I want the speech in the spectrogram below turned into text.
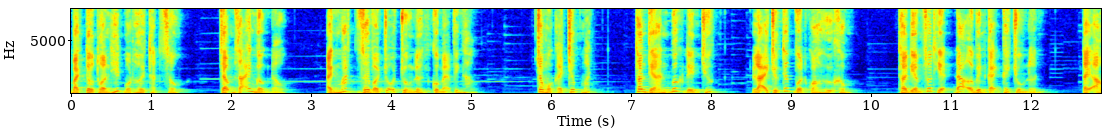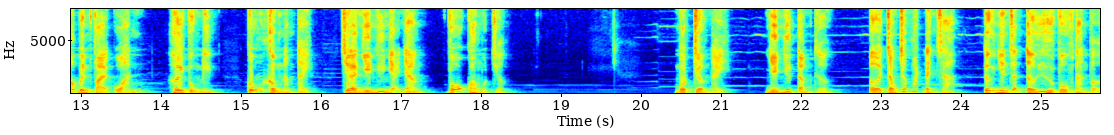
Bạch Tiểu Thuần hít một hơi thật sâu, Chậm rãi ngẩng đầu, Ánh mắt rơi vào chỗ chuông lớn của mẹ Vĩnh Hằng. Trong một cái chớp mắt, Thân thể hắn bước đến trước, Lại trực tiếp vượt qua hư không. Thời điểm xuất hiện đã ở bên cạnh cái chuồng lớn, Tay áo bên phải của hắn hơi vùng lên, Cũng không nắm tay, Chỉ là nhìn như nhẹ nhàng Vỗ qua một trường. Một trường này Nhìn như tầm thường, Ở trong chớp mắt đánh ra Tự nhiên dẫn tới hư vô tan vỡ.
